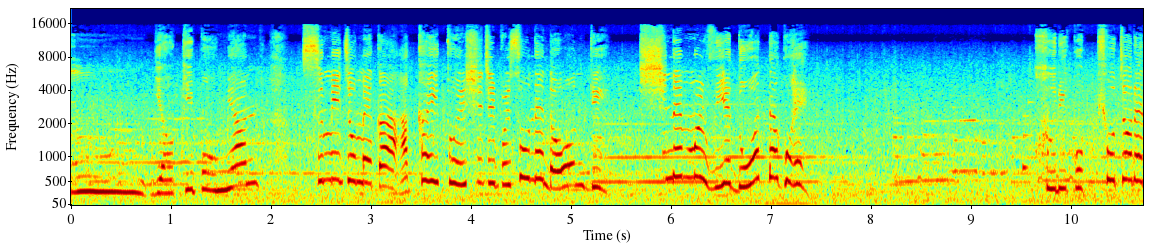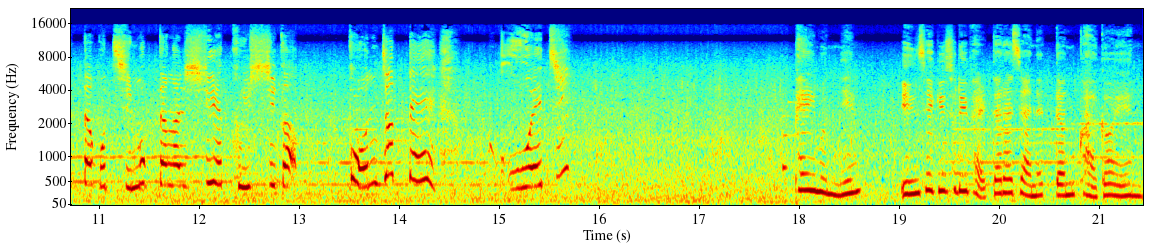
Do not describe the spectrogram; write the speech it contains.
음, 여기 보면 스미 스미조메가 아카이토의 시집을 손에 넣은 뒤 시냇물 위에 놓았다고 해. 그리고 표절했다고 지목당한 시의 글씨가 번졌대. 왜지? 페이몬님, 인쇄기술이 발달하지 않았던 과거엔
